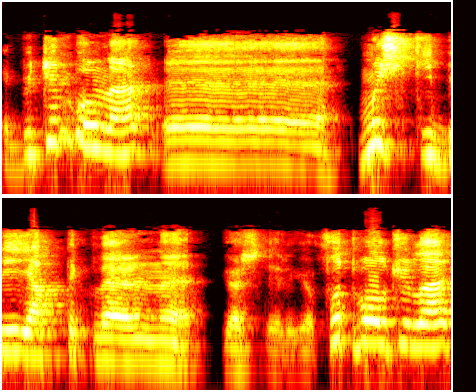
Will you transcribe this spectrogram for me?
E, bütün bunlar e, mış gibi yaptıklarını gösteriyor. Futbolcular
